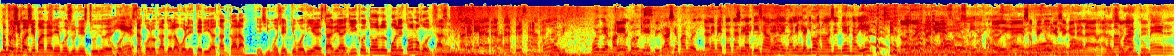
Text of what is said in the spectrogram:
La próxima semana haremos un estudio de por Ayer. qué están colocando la boletería tan cara. Decimos séptimo día estaré allí con todos los boletólogos. Gracias, No Manuel. le meta tanta. Muy bien, ¿Por qué? Manuel. ¿Por muy qué, bien. Pingo? Gracias, Manuel. No le meta tanta Sí, tiza eh, igual ese tengo- equipo no va a ascender, Javier. No, no diga eso. diga No diga eso. Pingo, que se gana la- a Nosotros los vamos oyentes. A comer,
